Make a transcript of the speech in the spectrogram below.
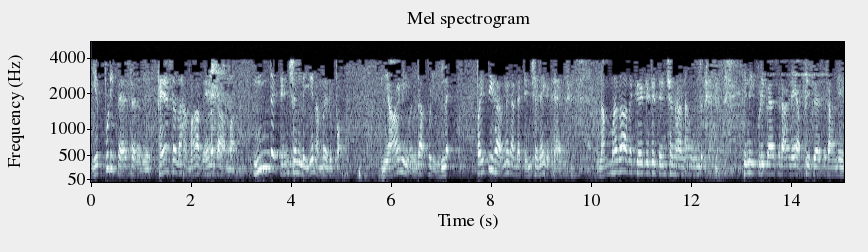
எப்படி பேசுறது? பேசலாமா வேண்டாமா? இந்த டென்ஷன்லயே நம்ம இருப்போம். ஞானி வந்து அப்படி இல்லை. பைத்தியகாரனுக்கு அந்த டென்ஷனே கிடையாது. நம்ம தான் அதை கேட்டுட்டு டென்ஷன் ஆனா உண்டு. என்ன இப்படி பேசுறானே அப்படி பேசுறானே.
